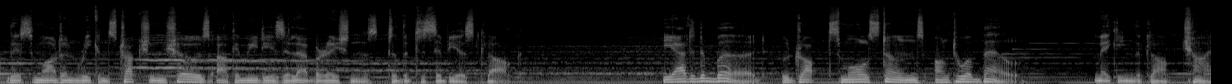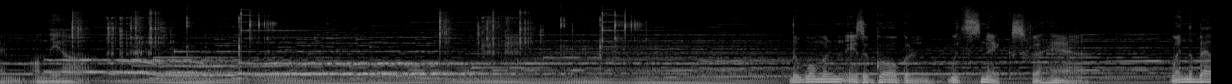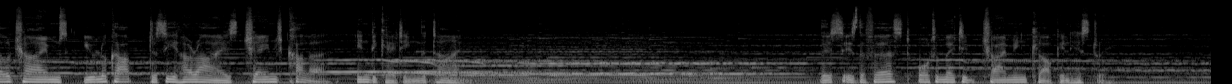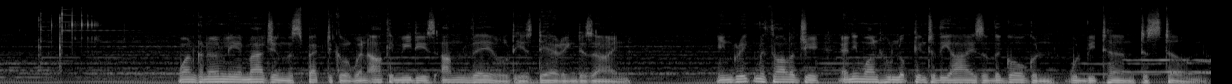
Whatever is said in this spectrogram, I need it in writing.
This modern reconstruction shows Archimedes' elaborations to the Ctesibius clock. He added a bird who dropped small stones onto a bell, making the clock chime on the hour. The woman is a gorgon with snakes for hair. When the bell chimes, you look up to see her eyes change color, indicating the time. This is the first automated chiming clock in history. One can only imagine the spectacle when Archimedes unveiled his daring design. In Greek mythology, anyone who looked into the eyes of the Gorgon would be turned to stone.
